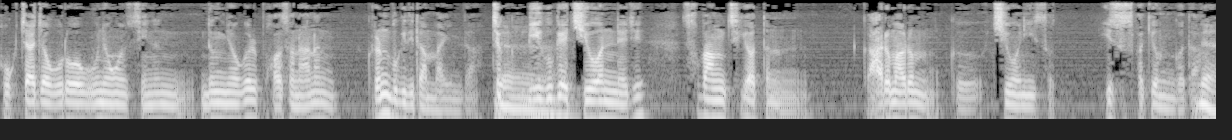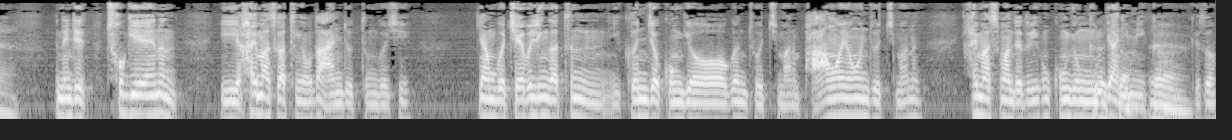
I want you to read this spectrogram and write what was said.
독자적으로 운영할 수 있는 능력을 벗어나는 그런 무기들이란 말입니다. 즉, 네. 미국의 지원 내지 서방 측의 어떤 그 아름아름 그 지원이 있었, 있을 수밖에 없는 거다. 네. 근데 이제 초기에는 이 하이마스 같은 경우도 안 줬던 것이 그냥 뭐 제블린 같은 이 근접 공격은 좋지만 방어용은 좋지만은 하이마스만 돼도 이건 공격무기 그렇죠. 아닙니까? 예. 그래서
